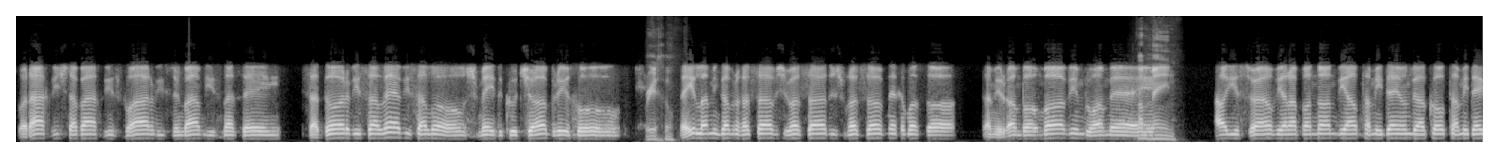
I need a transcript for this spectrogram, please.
סברך וישתבח ויזכור וישרמם ויסנסי. סדור ויסלה ויסלול, שמי דקודשו בריחו. Brichu. ואילה מגבר חסב שבעשד ושבחסב נחם עשו. תמירם באומו ואמרו אמן. Amen. על ישראל והרבנון ועל תמידיון ועל כל תמידי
